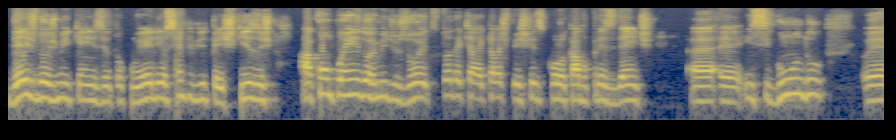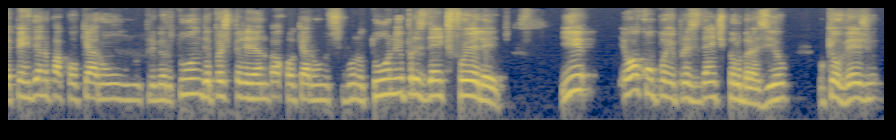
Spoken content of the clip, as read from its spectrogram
desde 2015 eu estou com ele, eu sempre vi pesquisas, acompanhei em 2018 todas aquelas pesquisas que colocavam o presidente é, é, em segundo, é, perdendo para qualquer um no primeiro turno, depois perdendo para qualquer um no segundo turno, e o presidente foi eleito. E eu acompanho o presidente pelo Brasil, o que eu vejo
